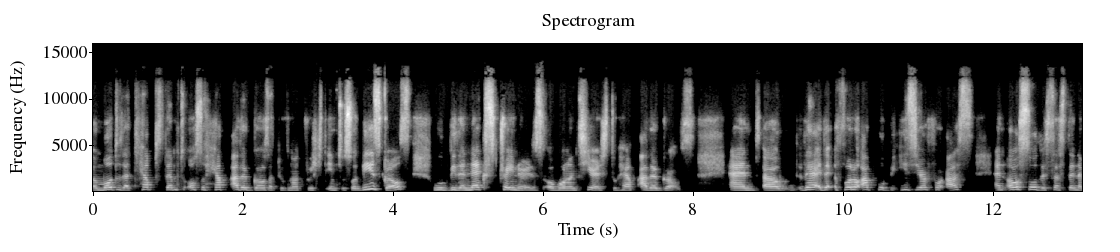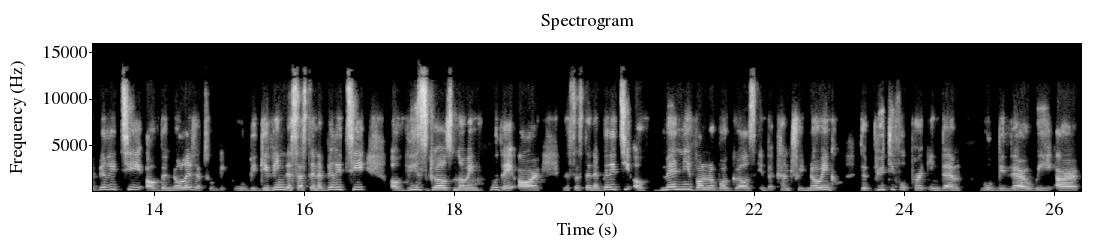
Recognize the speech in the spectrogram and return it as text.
a model that helps them to also help other girls that we've not reached into. So these girls will be the next trainers or volunteers to help other girls. And uh, the, the follow up will be easier for us. And also the sustainability of the knowledge that we'll be, we'll be giving, the sustainability of these girls knowing who they are, the sustainability of many vulnerable girls in the country knowing the beautiful part in them will be there. We are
